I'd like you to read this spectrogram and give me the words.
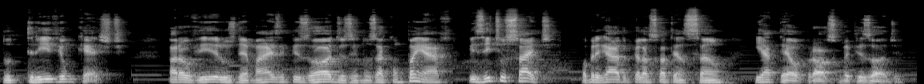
do Trivium Cast. Para ouvir os demais episódios e nos acompanhar, visite o site. Obrigado pela sua atenção e até o próximo episódio.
